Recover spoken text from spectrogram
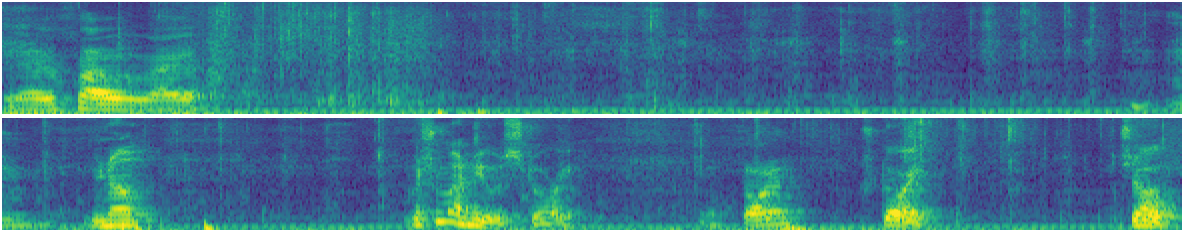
Yeah, you're probably right. You know, this reminds me of a story. Sorry? Story. So,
